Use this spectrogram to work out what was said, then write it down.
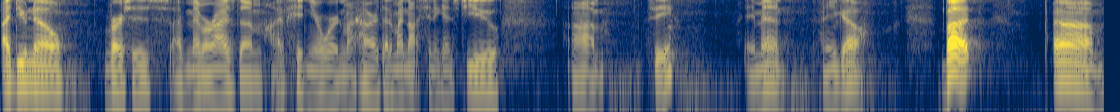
I do know verses. I've memorized them. I've hidden your word in my heart that I might not sin against you. Um, see, Amen. There you go. But Um,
